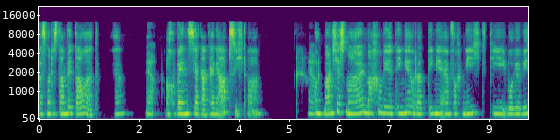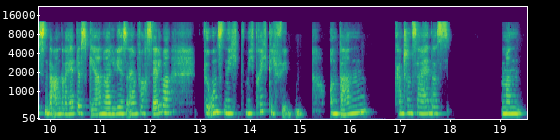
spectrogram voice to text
dass man das dann bedauert. Ja. Ja. Auch wenn es ja gar keine Absicht war. Ja. Und manches Mal machen wir Dinge oder Dinge einfach nicht, die, wo wir wissen, der andere hätte es gern, weil wir es einfach selber für uns nicht, nicht richtig finden. Und dann kann schon sein, dass man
